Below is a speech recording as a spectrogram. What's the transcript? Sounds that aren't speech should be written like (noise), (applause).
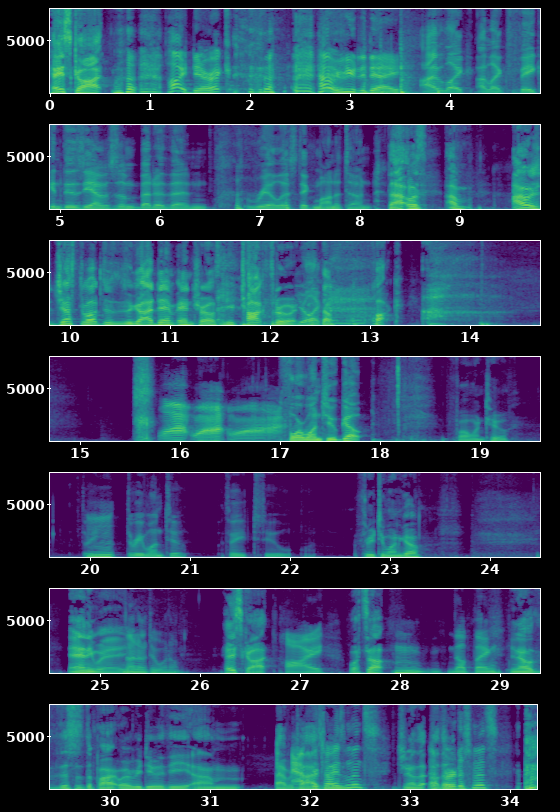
Hey, Scott. (laughs) Hi, Derek. (laughs) How are you today? I like I like fake enthusiasm better than realistic monotone. (laughs) That was I'm. I was just about to do the goddamn intros, and you talked through it. You're what like- the fuck? Wah, wah, wah. Four one two go. Four one two Three mm. three one two three two. one. three two one go. Anyway, No, oh, no, two, one, oh. Hey Scott, Hi. what's up? Nothing. You know this is the part where we do the um advertisement. Advertisements? Do you know that other? Advertisements? (clears throat)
